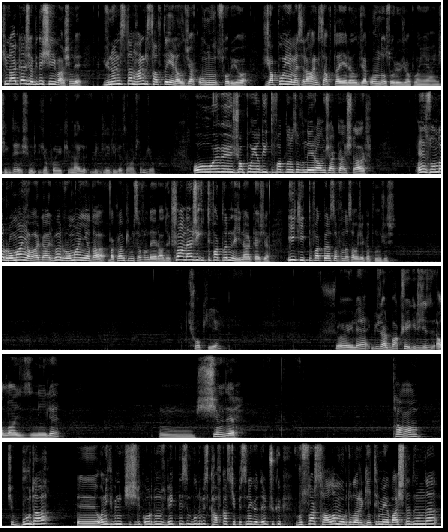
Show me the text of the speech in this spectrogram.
Şimdi arkadaşlar bir de şey var şimdi. Yunanistan hangi safta yer alacak onu soruyor. Japonya mesela hangi safta yer alacak onu da soruyor Japonya aynı şekilde. Şimdi Japonya kimlerle birileriyle savaştı mı Japonya? Oo evet Japonya'da ittifakların safında yer almış arkadaşlar. En sonunda Romanya var galiba. Romanya'da bakalım kimin safında yer alacak. Şu anda her şey ittifakların lehine arkadaşlar. İyi ki ittifakların safında savaşa katılmışız. Çok iyi. Şöyle güzel Bakü'ye gireceğiz Allah izniyle. Hmm, şimdi tamam. Şimdi burada e, 12 bin kişilik ordumuz beklesin. Bunu biz Kafkas cephesine gönderelim. Çünkü Ruslar sağlam orduları getirmeye başladığında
